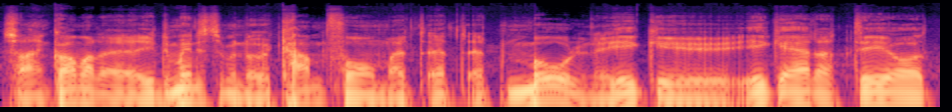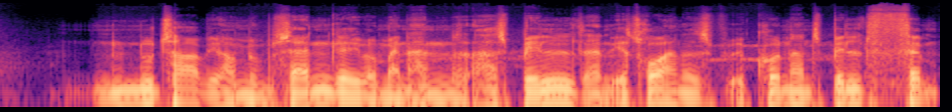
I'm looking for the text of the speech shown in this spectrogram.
så han kommer der i det mindste med noget kampform, at, at, at målene ikke, øh, ikke er der. Det er, nu, nu tager vi ham jo som angriber, men han har spillet, han, jeg tror han har, kun han spillet fem,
